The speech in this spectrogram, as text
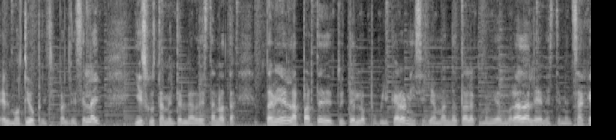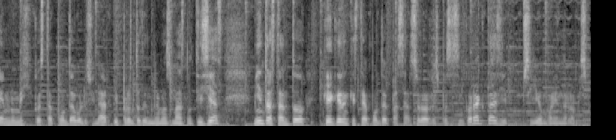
el motivo principal de ese live y es justamente hablar de esta nota. También en la parte de Twitter lo publicaron y se llamando a toda la comunidad morada, lean este mensaje, Nu México está a punto de evolucionar y pronto tendremos más noticias. Mientras tanto, ¿qué creen que esté a punto de pasar? Solo respuestas incorrectas y siguen poniendo lo mismo.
